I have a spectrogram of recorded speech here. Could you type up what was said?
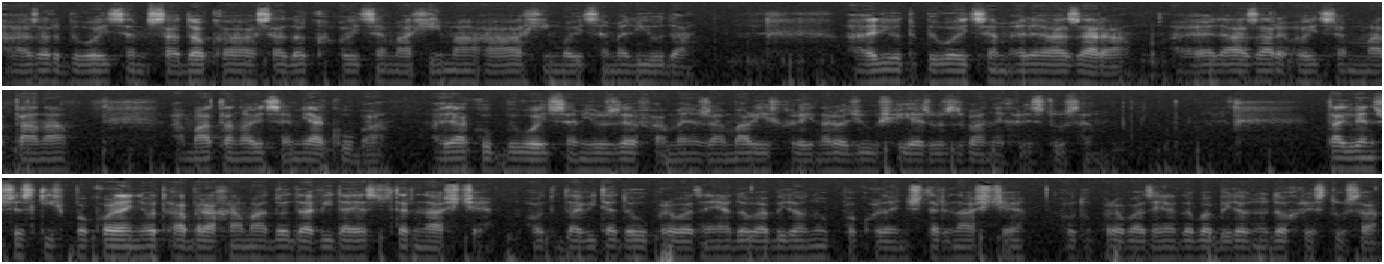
A Azor był ojcem Sadoka, a Sadok ojcem Achima, a Achim ojcem Eliuda. A Eliud był ojcem Eleazara, a Eleazar ojcem Matana, a Matan ojcem Jakuba a Jakub był ojcem Józefa, męża Marii, z której narodził się Jezus zwany Chrystusem. Tak więc wszystkich pokoleń od Abrahama do Dawida jest czternaście, od Dawida do uprowadzenia do Babilonu pokoleń czternaście, od uprowadzenia do Babilonu do Chrystusa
